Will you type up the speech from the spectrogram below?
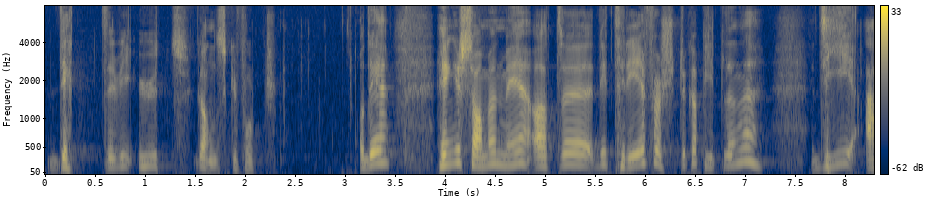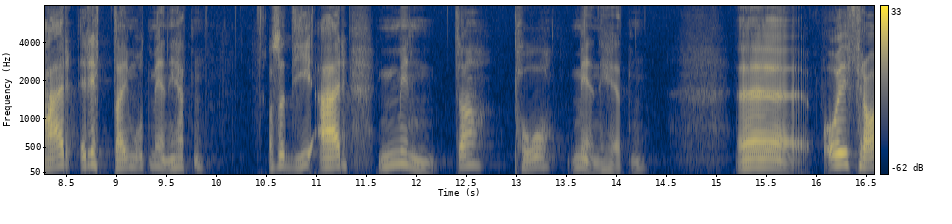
detter vi ut ganske fort. Og Det henger sammen med at de tre første kapitlene de er retta imot menigheten. Altså, de er mynta på menigheten. Eh, og fra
